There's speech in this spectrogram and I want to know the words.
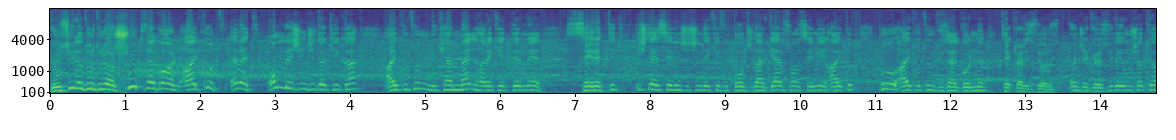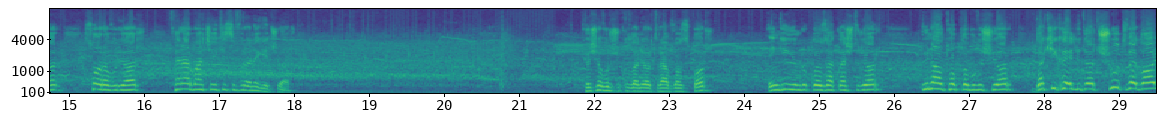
Göğsüyle durduruyor. Şut ve gol. Aykut. Evet 15. dakika Aykut'un mükemmel hareketlerini seyrettik. İşte sevinç içindeki futbolcular Gerson, Semih, Aykut. Bu Aykut'un güzel golünü tekrar izliyoruz. Önce göğsüyle yumuşatıyor. Sonra vuruyor. Fenerbahçe 2-0 öne geçiyor. Köşe vuruşu kullanıyor Trabzonspor. Engin yumrukla uzaklaştırıyor. Ünal topla buluşuyor. Dakika 54 şut ve gol.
